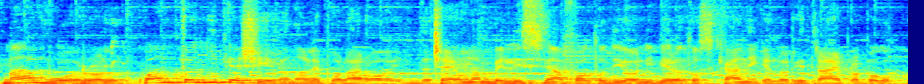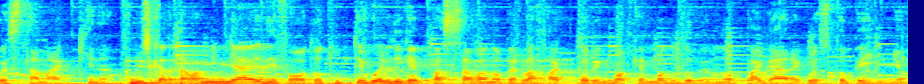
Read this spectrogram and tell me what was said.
Ma a Warhol quanto gli piacevano le Polaroid? C'è una bellissima foto di Oliviero Toscani che lo ritrae proprio con questa macchina. Lui scattava migliaia di foto, tutti quelli che passavano per la Factory in qualche modo dovevano pagare questo pegno.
